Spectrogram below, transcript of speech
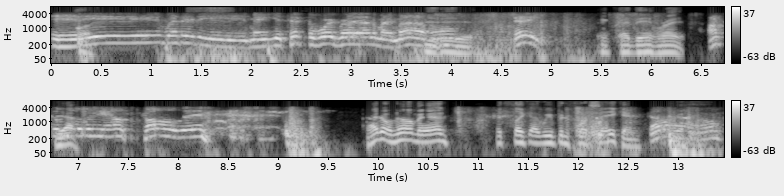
It What? is what it is, man. You took the word right out of my mouth. Yeah, Hey, goddamn right. how come Yeah. nobody else called, eh? I don't know, man. It's like uh, we've been forsaken. Come on.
